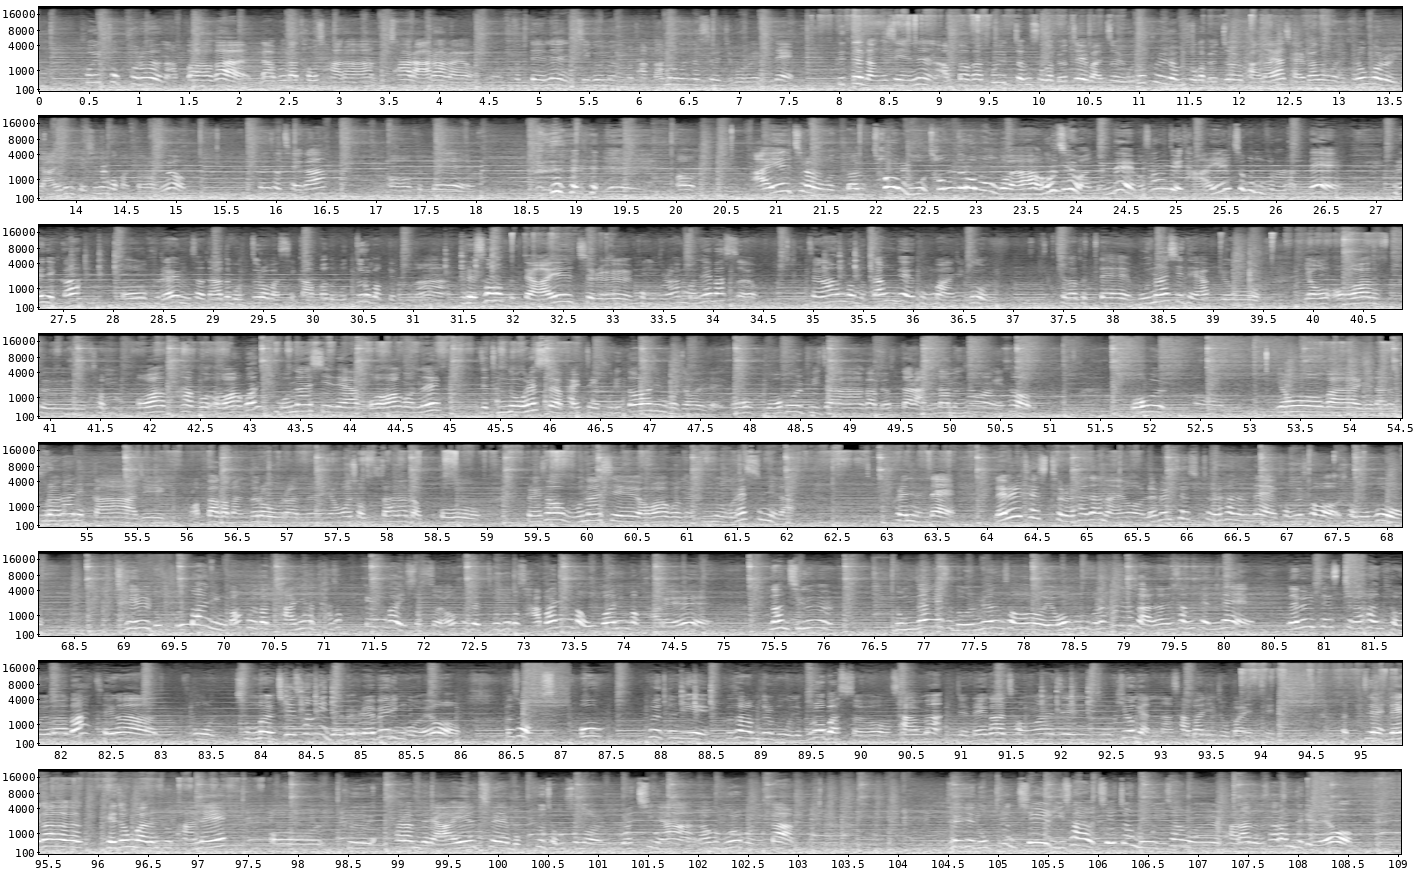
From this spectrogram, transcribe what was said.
토익 토플은 아빠가 나보다 더 잘, 아, 잘 알아요 그때는 지금은 뭐 다 까먹으셨을지 모르겠는데 그때 당시에는 아빠가 토익 점수가 몇점 만점이고 토플 점수가 몇 점을 받아야 잘 받은 건지 그런 거를 이제 알고 계시는 것 같더라고요. 그래서 제가 어 그때 어 IELTS라는 거 난 처음 뭐 처음 들어본 거야. 호주에 왔는데 뭐 사람들이 다 IELTS 공부를 한대. 그러니까 어 그래 하면서 나도 못 들어봤으니까 아빠도 못 들어봤겠구나. 그래서 그때 IELTS를 공부를 한번 해봤어요. 제가 한 건 뭐 딴 게 공부 아니고 제가 그때 모나시 대학교 영 어학 그점 어학학원 어학원 모나시 대학 어학원을 이제 등록을 했어요. 발등에 불이 떨어진 거죠. 이제 어, 워홀 비자가 몇 달 안 남은 상황에서 워홀 어, 영어가 이제 나는 불안하니까 아직 아빠가 만들어 오라는 영어 점수 하나도 없고 그래서 모나시 어학원을 등록을 했습니다. 그랬는데 레벨 테스트를 하잖아요. 레벨 테스트를 하는데 거기서 저보고 제일 높은 반인가? 거기가 반이 한 다섯 개인가 있었어요. 근데 저보고 4반인가 5반인가 가래. 난 지금 농장에서 놀면서 영어 공부를 하나도 안 한 상태인데 레벨 테스트를 한 결과가 제가 어, 정말 최상위 레벨, 레벨인 거예요. 그래서 어 그랬더니 그 사람들 보고 이제 물어봤어요. 4반 이제 내가 정해진 지금 기억이 안 나. 4반인지 5반인지. 이제 내가 개정받은 그 반에 어, 그 사람들의 IELTS의 목표 점수는 몇이냐라고 물어보니까 되게 높은 7 이상, 7.5 이상을 바라는 사람들이래요.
